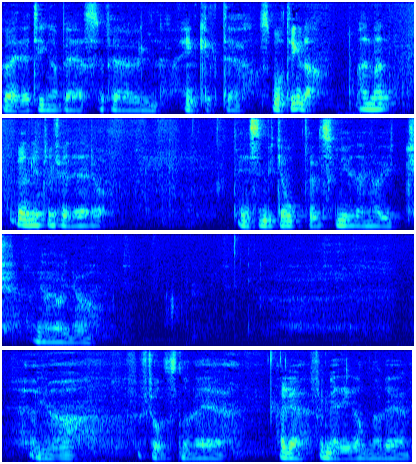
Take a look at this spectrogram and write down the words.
verre ting å be seg for enkelte småting, da. Men, men vi er litt forskjellige der òg. Den som ikke har opplevd så mye, den har ikke den har annet ja, forståelsen når det er Eller formeninga når det er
